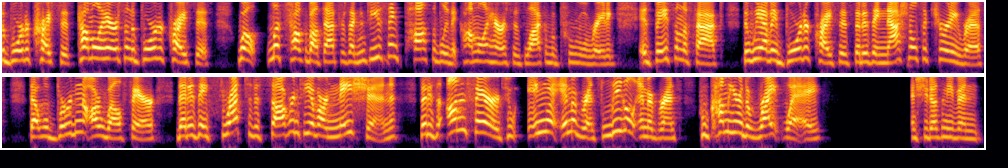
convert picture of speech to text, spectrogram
the border crisis, Kamala Harris and the border crisis. Well, let's talk about that for a second. Do you think possibly that Kamala Harris's lack of approval rating is based on the fact that we have a border crisis that is a national security risk that will burden our welfare, that is a threat to the sovereignty of our nation, that is unfair to immigrants, legal immigrants who come here the right way, and she doesn't even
